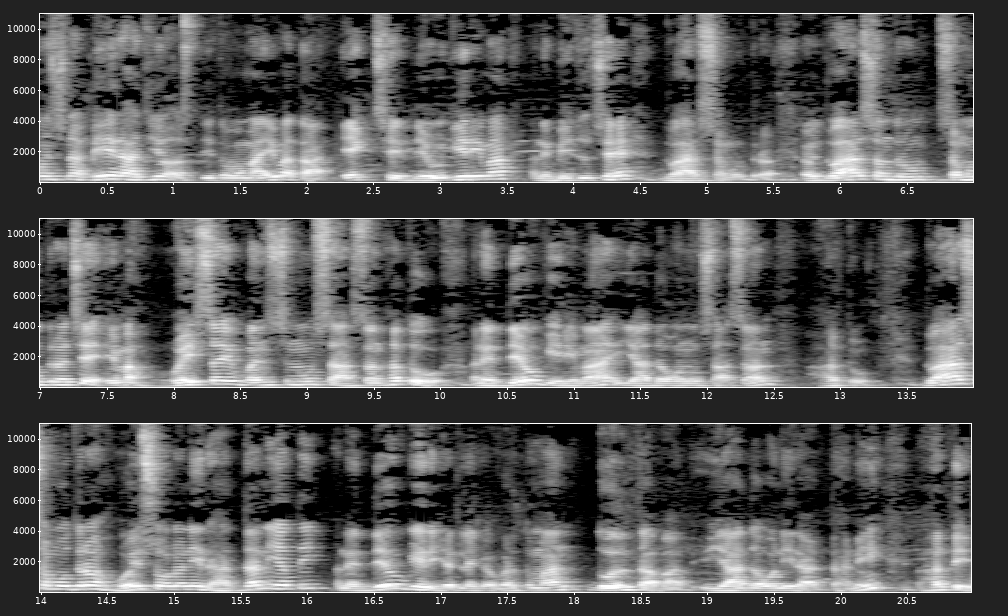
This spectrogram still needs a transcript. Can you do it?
વંશના બે રાજ્યો અસ્તિત્વમાં આવ્યા હતા. એક છે દેવગીરીમાં અને બીજું છે દ્વાર સમુદ્ર. હવે દ્વાર સમુદ્ર છે, એમાં હોયસય વંશનું શાસન હતું અને દેવગીરીમાં યાદવોનું શાસન હતું. દ્વાર સમુદ્ર હોયસોલોની રાજધાની હતી અને દેવગીરી એટલે કે વર્તમાન દોલતાબાદ યાદવોની રાજધાની હતી.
